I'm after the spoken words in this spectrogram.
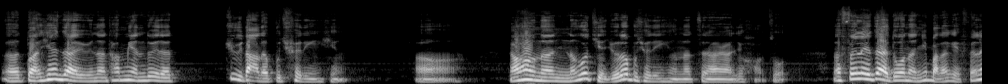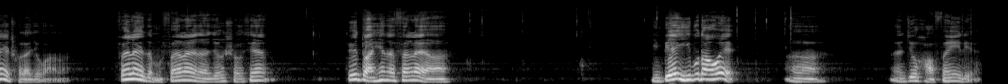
呃，短线在于呢，它面对的巨大的不确定性。啊。然后呢，你能够解决的不确定性，那自然而然就好做。那分类再多呢，你把它给分类出来就完了。分类怎么分类呢？就是首先对于短线的分类啊，你别一步到位啊，嗯，就好分一点。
